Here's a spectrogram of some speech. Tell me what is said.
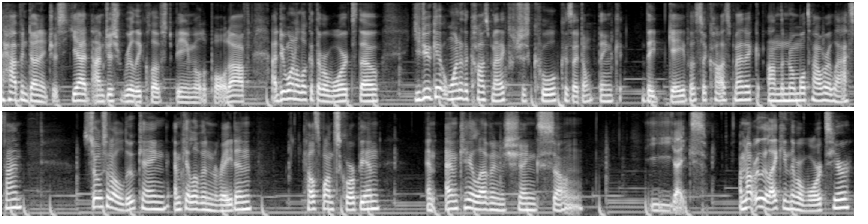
haven't done it just yet. I'm just really close to being able to pull it off. I do want to look at the rewards though. You do get one of the cosmetics, which is cool because I don't think they gave us a cosmetic on the normal tower last time. So sort of Liu Kang, MK11 Raiden, Hellspawn Scorpion, and MK11 Shang Tsung. Yikes. I'm not really liking the rewards here,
